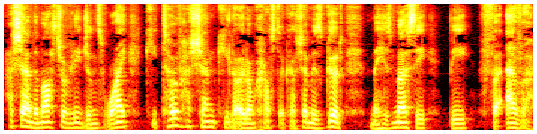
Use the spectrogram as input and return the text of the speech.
Hashem, the Master of Legions. Why? Ki tov Hashem ki la'olam chastok. Hashem is good. May His mercy be forever.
